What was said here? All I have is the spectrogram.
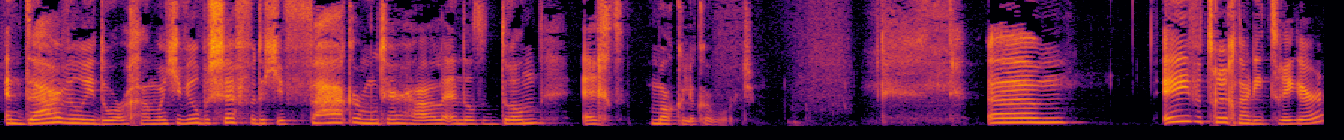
En daar wil je doorgaan. Want je wil beseffen dat je vaker moet herhalen. En dat het dan echt makkelijker wordt. Um, Even terug naar die trigger,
